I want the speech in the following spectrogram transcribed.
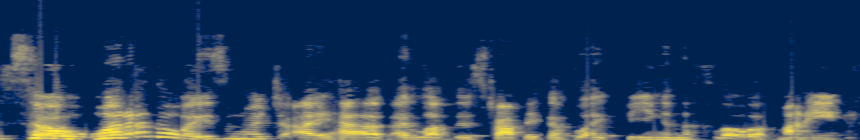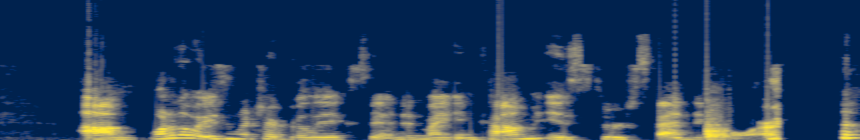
so one of the ways in which i have i love this topic of like being in the flow of money. Um, one of the ways in which i've really expanded my income is through spending more.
